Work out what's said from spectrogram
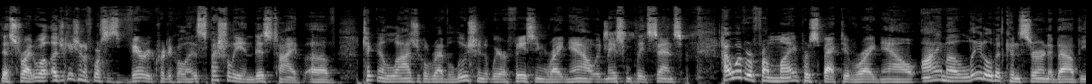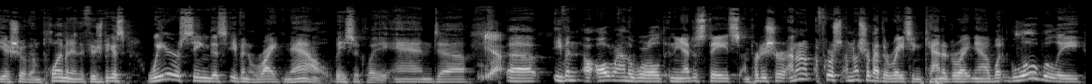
That's right. Well, education, of course, is very critical, and especially in this type of technological revolution that we are facing right now, it makes complete sense. However, from my perspective right now, I'm a little bit concerned about the issue of employment in the future because we are seeing this even right now, basically, and uh, yeah. uh, even all around the world in the United States. I'm pretty sure. I don't. Know, of course, I'm not sure about the rates in Canada right now, but globally,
